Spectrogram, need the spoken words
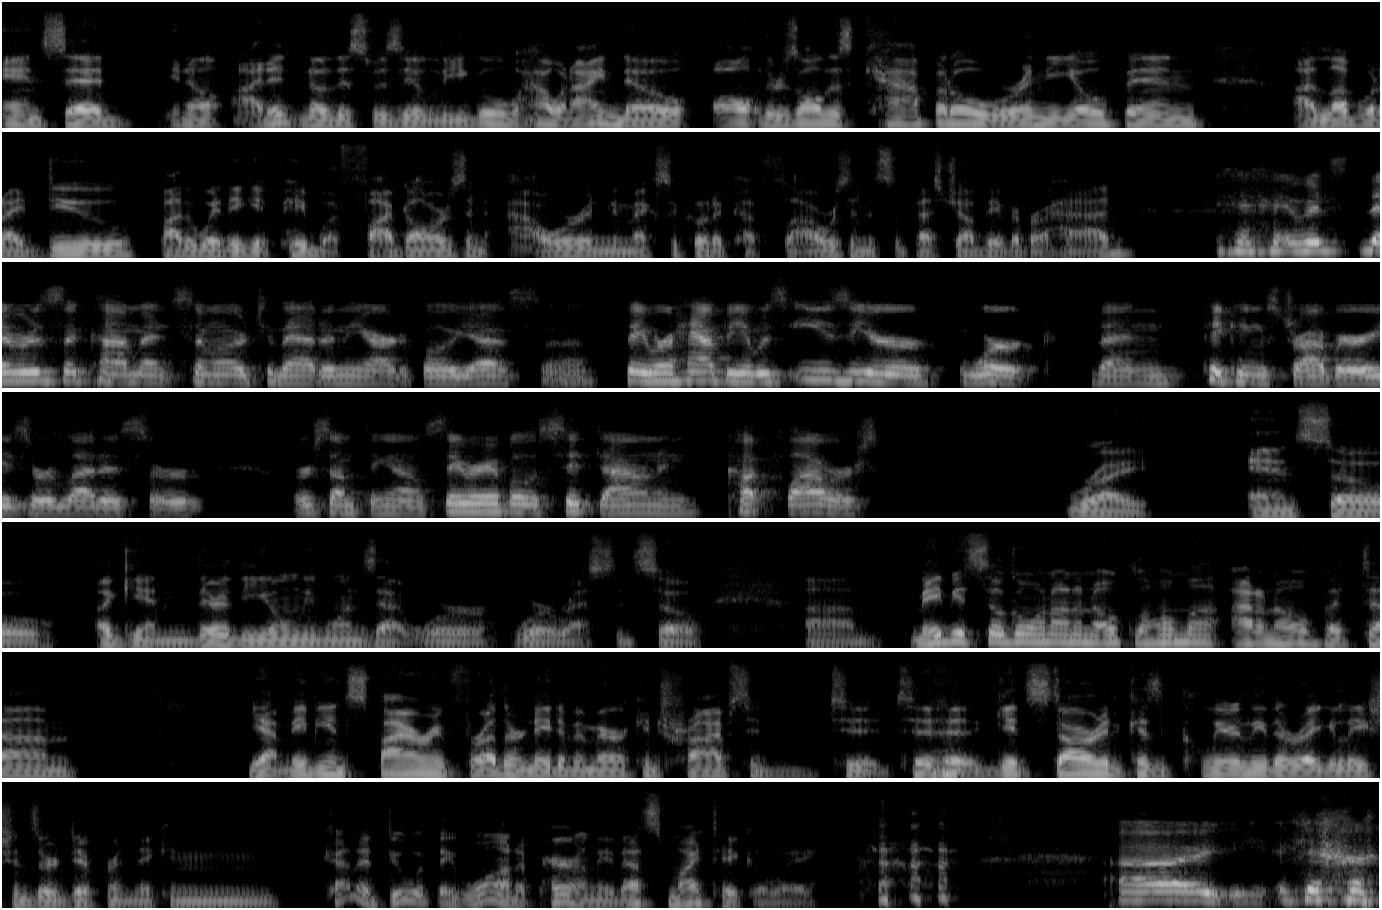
and said, you know, I didn't know this was illegal. How would I know? All there's all this capital. We're in the open. I love what I do. By the way, they get paid what five dollars an hour in New Mexico to cut flowers, and it's the best job they've ever had. It was there was a comment similar to that in the article. Yes, uh, they were happy. It was easier work than picking strawberries or lettuce or or something else. They were able to sit down and cut flowers. Right. And so again, they're the only ones that were were arrested. So um, maybe it's still going on in Oklahoma. I don't know, but um, yeah, maybe inspiring for other Native American tribes to to to get started because clearly their regulations are different. They can kind of do what they want. Apparently, that's my takeaway. uh, yeah,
